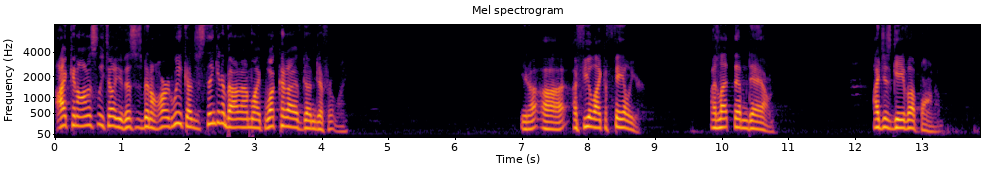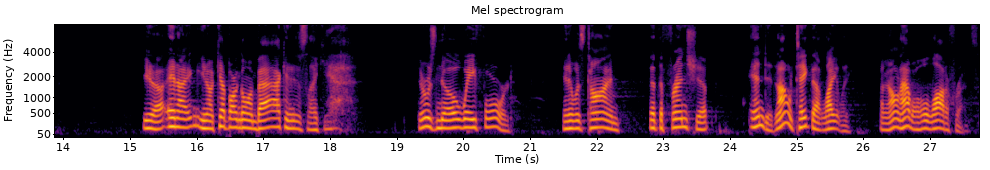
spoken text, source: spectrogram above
I can honestly tell you this has been a hard week. I'm just thinking about it. I'm like, what could I have done differently? You know, uh, I feel like a failure. I let them down. I just gave up on them. You know, and I, you know, kept on going back, and it's just like, yeah, there was no way forward. And it was time that the friendship ended. And I don't take that lightly. I mean, I don't have a whole lot of friends.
